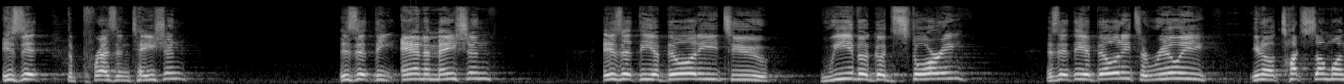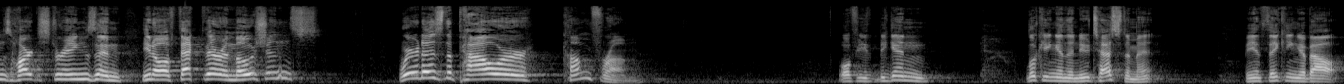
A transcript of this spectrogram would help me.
Is it the presentation? Is it the animation? Is it the ability to weave a good story? Is it the ability to really, you know, touch someone's heartstrings and, you know, affect their emotions? Where does the power come from? Well, if you begin looking in the New Testament, begin thinking about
